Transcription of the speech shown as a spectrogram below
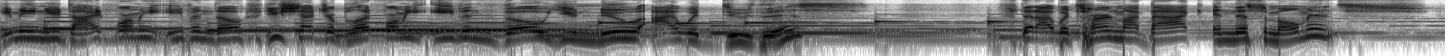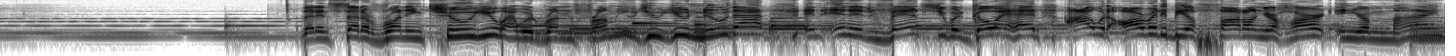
You mean you died for me even though you shed your blood for me, even though you knew I would do this? That I would turn my back in this moment? That instead of running to you, I would run from you? You, you knew that? And in advance, you would go ahead. I would already be a thought on your heart, in your mind,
